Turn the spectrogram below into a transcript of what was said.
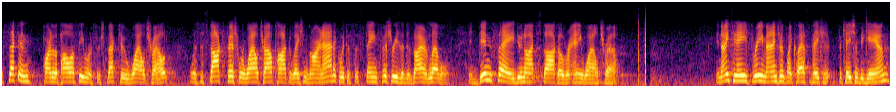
The second part of the policy with respect to wild trout was to stock fish where wild trout populations are inadequate to sustain fisheries at desired levels. It didn't say do not stock over any wild trout. In 1983, management by classification began.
